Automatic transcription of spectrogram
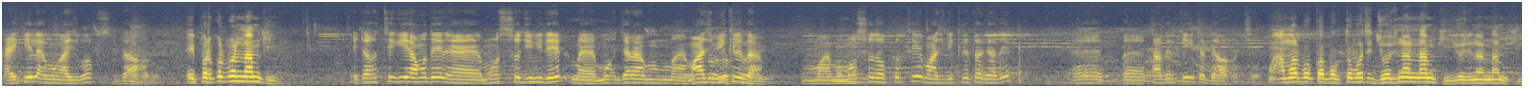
সাইকেল এবং আইসবক্স দেওয়া হবে। এই প্রকল্পের নাম কি? এটা হচ্ছে গিয়ে আমাদের মৎস্যজীবীদের যারা মাছ বিক্রেতা মৎস্য দপ্তর থেকে মাছ বিক্রেতা যাদের তাদেরকেই এটা দেওয়া হচ্ছে। আমার বক- বক্তব্য হচ্ছে যোজনার নাম কি? যোজনার নাম কি?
